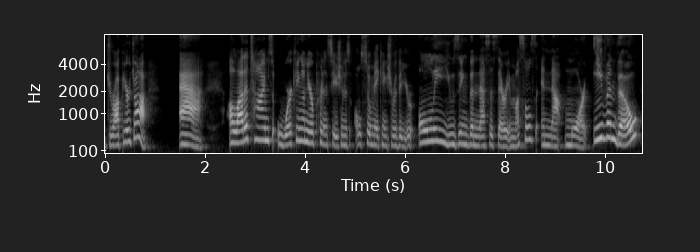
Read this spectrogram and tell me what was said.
drop your jaw. Ah. A lot of times working on your pronunciation is also making sure that you're only using the necessary muscles and not more, even though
